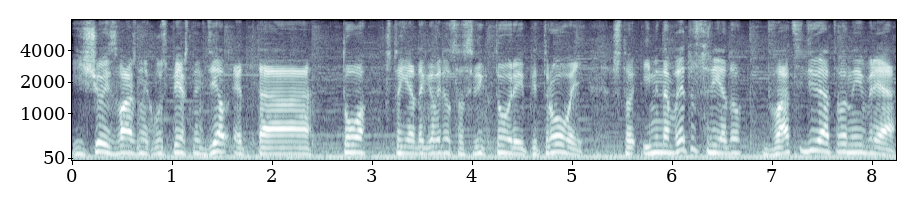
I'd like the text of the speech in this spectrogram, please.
Еще из важных успешных дел это то, что я договорился с Викторией Петровой, что именно в эту среду, 29 ноября,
